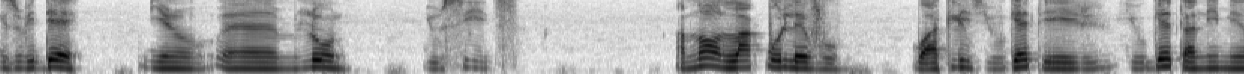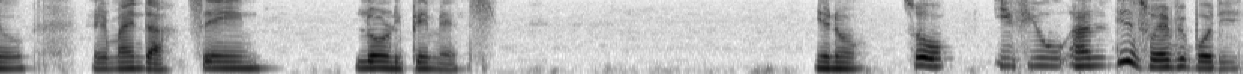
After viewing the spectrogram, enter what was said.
it will be there you know um loan. You see it. I'm not on lakpo level but at least you get a you get an email reminder saying loan repayments. You know? So if you and this is for everybody.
